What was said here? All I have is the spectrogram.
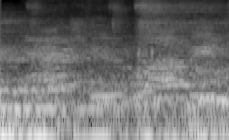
you, that you love me.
